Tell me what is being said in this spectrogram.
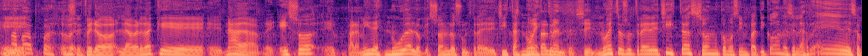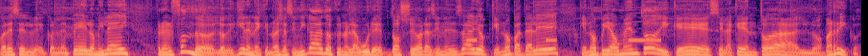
No sé. Pero la verdad que, nada, eso para mí desnuda lo que son los ultraderechistas nuestros. Totalmente, sí. Nuestros ultraderechistas son como simpaticones en las redes, aparece el- con el pelo, mi ley. Pero en el fondo lo que quieren es que no haya sindicatos, que uno labure 12 horas si es necesario, que no patalee, que no pida aumento y que se la queden todas los más ricos.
